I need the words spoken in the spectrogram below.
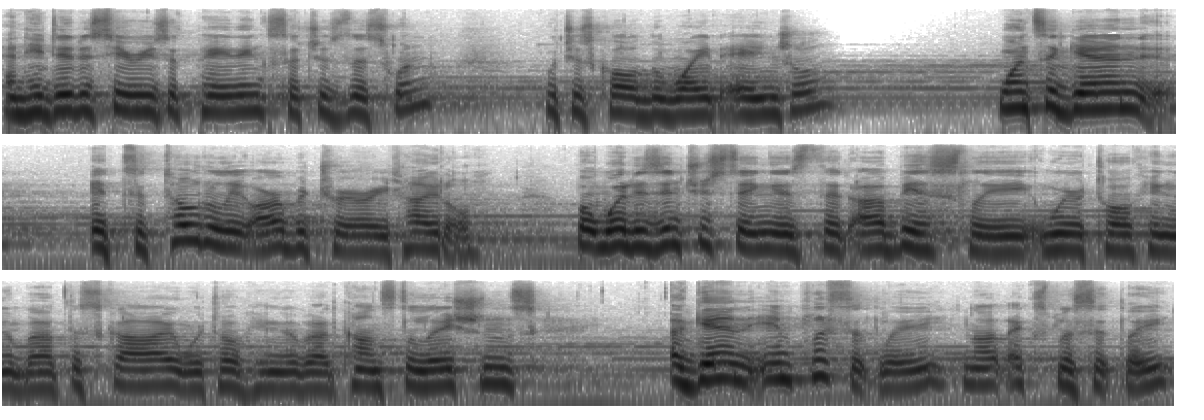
And he did a series of paintings such as this one, which is called The White Angel. Once again, it's a totally arbitrary title. But what is interesting is that obviously we're talking about the sky, we're talking about constellations, again, implicitly, not explicitly.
